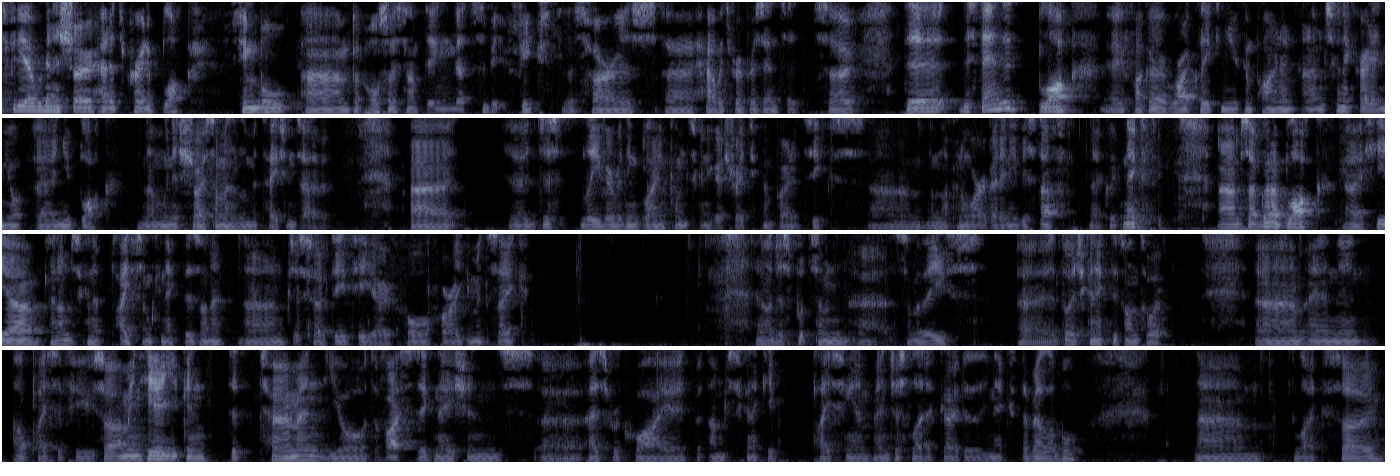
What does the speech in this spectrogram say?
this video, we're going to show how to create a block symbol, um, but also something that's a bit fixed as far as uh, how it's represented. So the the standard block, if I go right click new component, and I'm just going to create a new, a new block, and I'm going to show some of the limitations out of it. Uh, just leave everything blank. I'm just going to go straight to component 6. Um, I'm not going to worry about any of this stuff. Uh, click next. Um, so I've got a block uh, here and I'm just going to place some connectors on it um, just so DT04 for argument's sake. And I'll just put some uh, some of these uh, Deutsch connectors onto it um, and then I'll place a few. So I mean here you can determine your device designations uh, as required, but I'm just going to keep placing them and just let it go to the next available, um, like so.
